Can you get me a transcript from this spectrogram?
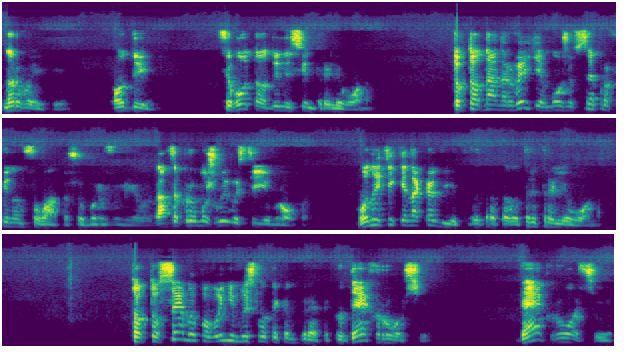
Норвегії один. Всього-то 1,7 трильйона. Тобто одна Норвегія може все профінансувати, щоб ви розуміли. А це про можливості Європи. Вони тільки на ковід витратили 3 трильйони. Тобто, все ми повинні мислити конкретику. Де гроші? Де гроші?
